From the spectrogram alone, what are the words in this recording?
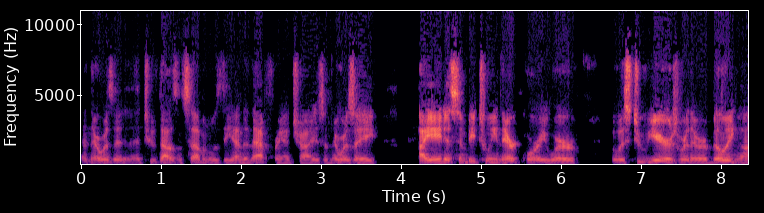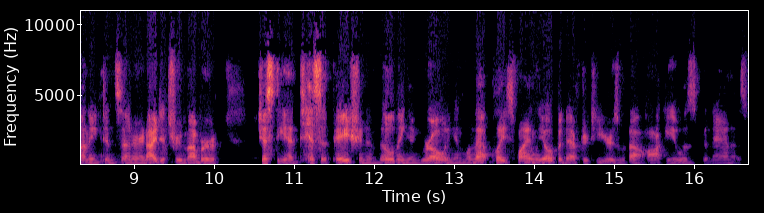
and there was a, a 2007 was the end of that franchise, and there was a hiatus in between there, Corey, where it was two years where they were building the Huntington Center, and I just remember just the anticipation and building and growing. And when that place finally opened after two years without hockey, it was bananas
